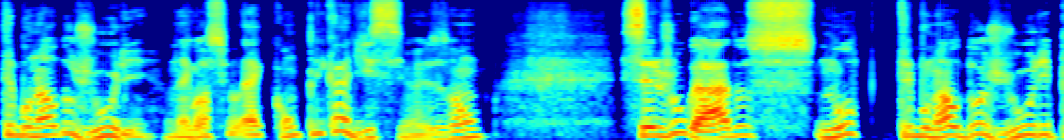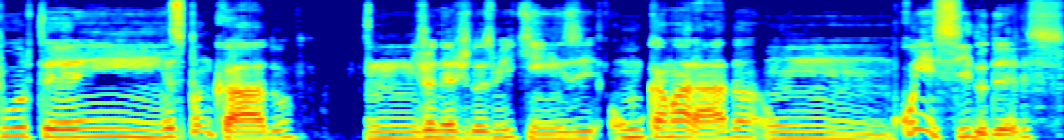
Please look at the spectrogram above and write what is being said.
tribunal do júri. O negócio é complicadíssimo. Eles vão ser julgados no tribunal do júri por terem espancado em janeiro de 2015, um camarada, um conhecido deles,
